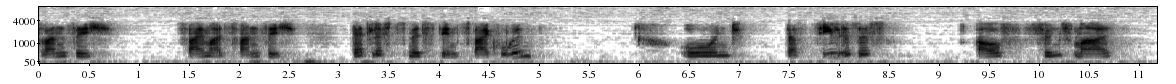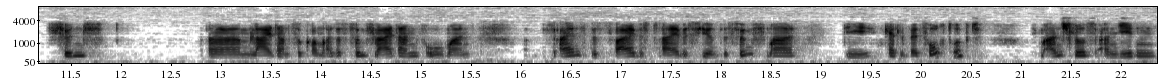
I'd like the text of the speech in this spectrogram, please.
20, zweimal 20 Deadlifts mit den zwei Kugeln. Und das Ziel ist es, auf fünf mal fünf ähm, Leitern zu kommen. Also fünf Leitern, wo man bis eins, bis zwei, bis drei, bis vier und bis fünf Mal die Kettlebells hochdrückt. Im Anschluss an jeden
